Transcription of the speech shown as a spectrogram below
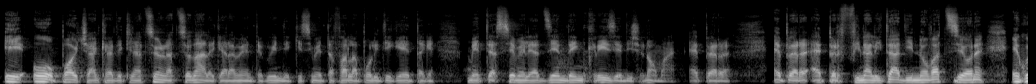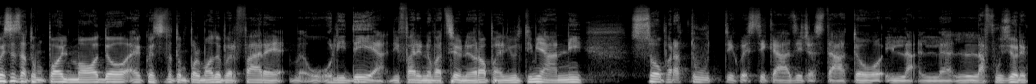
e o oh, poi c'è anche la declinazione nazionale chiaramente, quindi chi si mette a fare la politichetta che mette assieme le aziende in crisi e dice no ma è per, è per, è per finalità di innovazione. E questo è stato un po' il modo, eh, questo è stato un po' il modo per fare o l'idea di fare innovazione in Europa negli ultimi anni soprattutto in questi casi c'è stata la fusione,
